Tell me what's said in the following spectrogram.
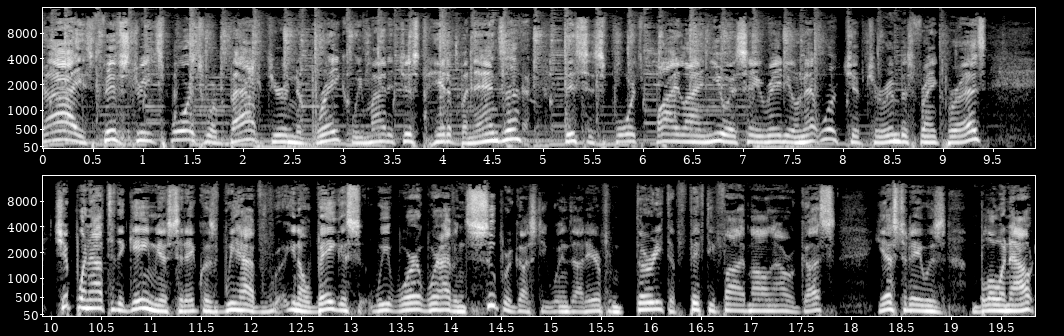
Guys, Fifth Street Sports, we're back during the break. We might have just hit a bonanza. This is Sports Byline USA Radio Network. Chip Chirimbus, Frank Perez. Chip went out to the game yesterday because we have, you know, Vegas. We we're we're having super gusty winds out here from 30 to 55 mile an hour gusts. Yesterday was blowing out.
